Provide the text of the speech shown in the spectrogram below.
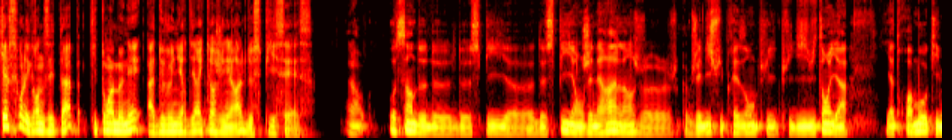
quelles sont les grandes étapes qui t'ont amené à devenir directeur général de SPICS Alors, au sein de, de, de, SPI, euh, de SPI en général, hein, je, je, comme j'ai dit, je suis présent depuis, depuis 18 ans. Il y a, il y a trois mots qui,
